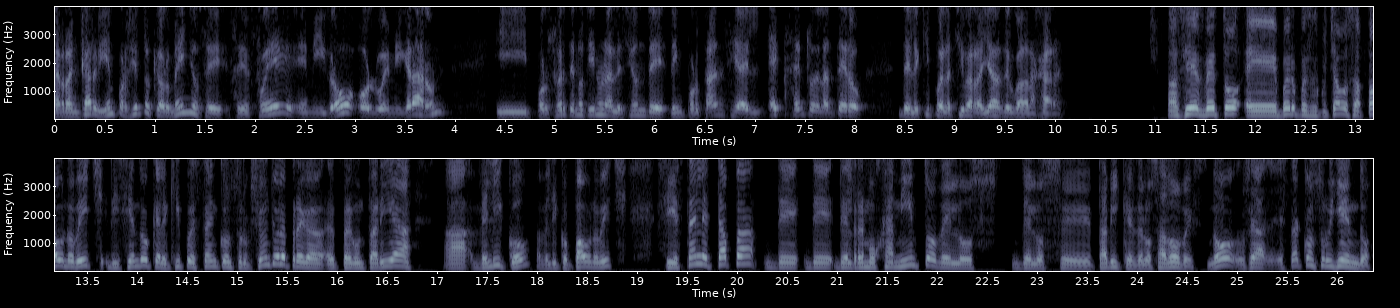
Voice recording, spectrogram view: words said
arrancar bien. Por cierto que Ormeño se, se, fue, emigró o lo emigraron y por suerte no tiene una lesión de, de importancia el ex centro delantero del equipo de las Chivas Rayadas del Guadalajara. Así es, Beto. Eh, bueno, pues escuchamos a Paunovic diciendo que el equipo está en construcción. Yo le pre preguntaría a Veliko, a Veliko Paunovic, si está en la etapa de, de, del remojamiento de los, de los eh, tabiques, de los adobes, ¿no? O sea, está construyendo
